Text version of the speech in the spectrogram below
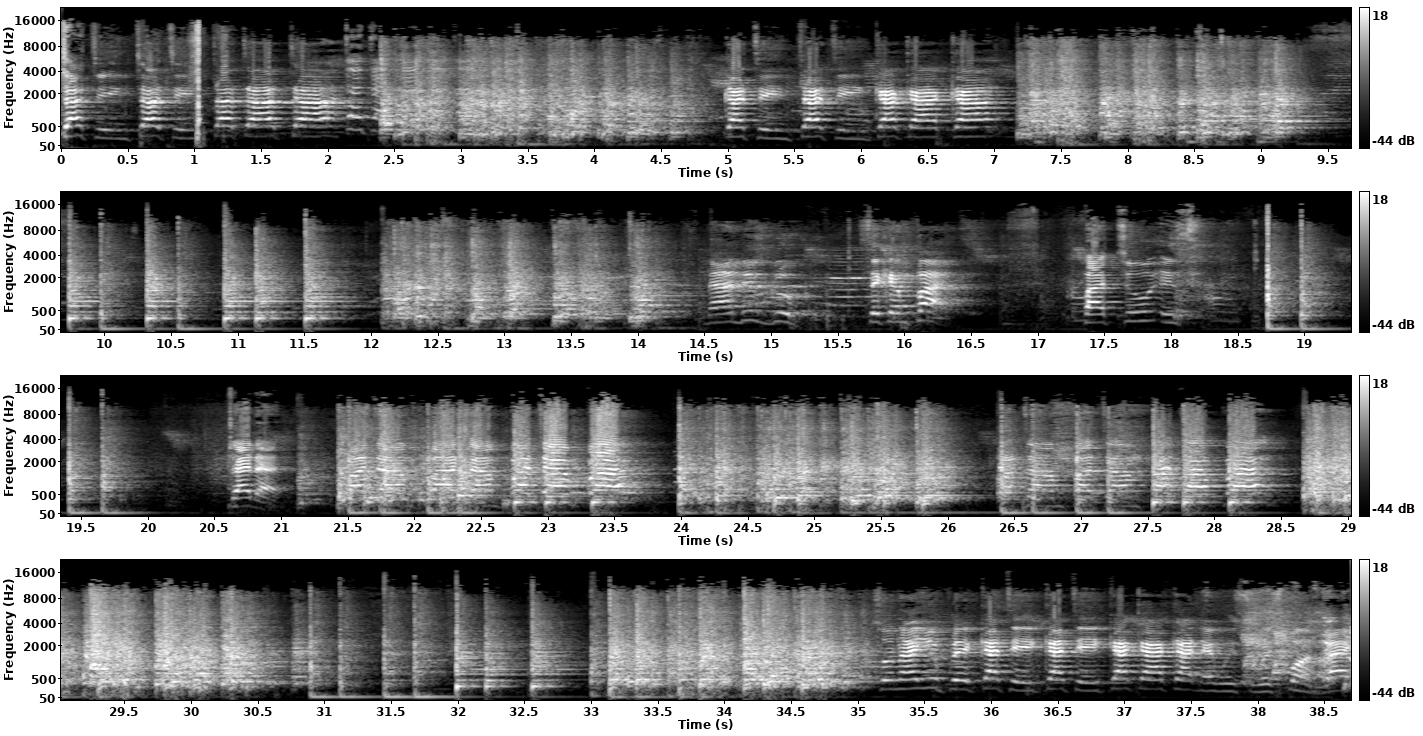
Tatin, tatin, ta ta ta. Katin, tatin, ka ka ka. Now, this group, second part. Part two is. Try that. Patam, patam, patam, pa. Patam, kate, kate, kaka, ka, then we respond, right?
